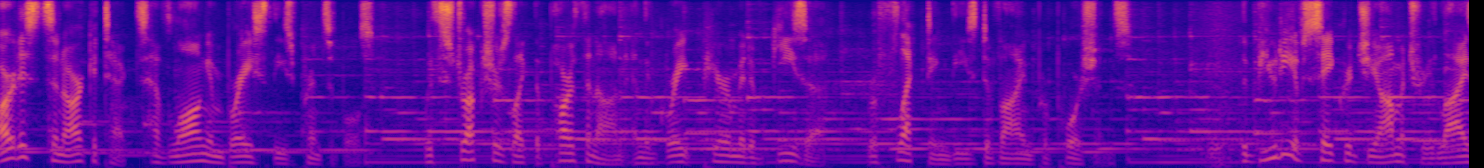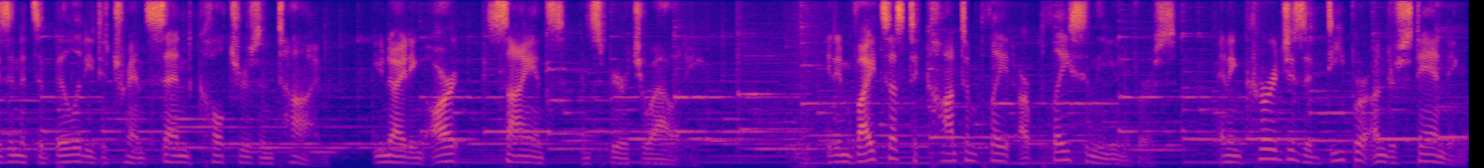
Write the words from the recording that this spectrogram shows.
Artists and architects have long embraced these principles, with structures like the Parthenon and the Great Pyramid of Giza reflecting these divine proportions. The beauty of sacred geometry lies in its ability to transcend cultures and time, uniting art, science, and spirituality. It invites us to contemplate our place in the universe and encourages a deeper understanding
